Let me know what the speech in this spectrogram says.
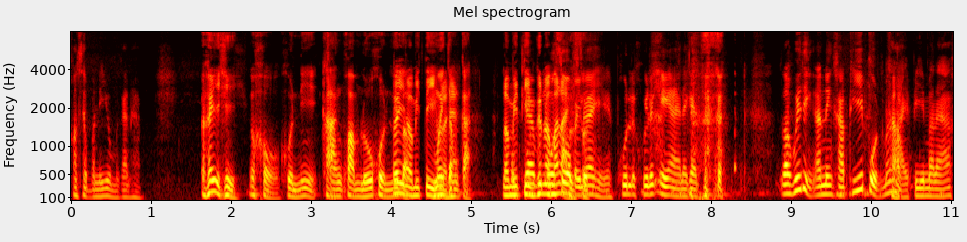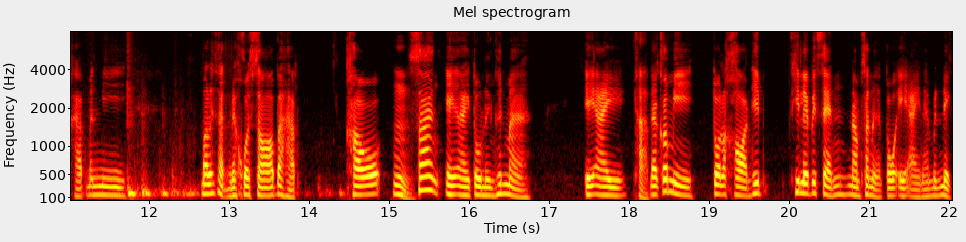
คอนเซปต์วันนี้อยู่เหมือนกันครับ เฮ้ยโอ้โหคุณนี่ครับทางความรู้คุณนี่เฮ้ยแบบเรามีธีมไม่เหรอเนี่ยจำกัด เรามีทีมขึ้นมาเมื่อไหร่แค่วๆไปเรื่อยเห็นพูดคุยเรื่อง AI อะไรกัน เราพูดถึงอันนึงครับ ที่ญี่ปุ่นเมื่อครับหลายปีมาแล้วครับ มันมีบริษัท Microsoft อะครับเขาอืมสร้าง AI ตัวหนึ่งขึ้นมา AI ครับแล้วก็มีตัวละครที่ที่ represent นำเสนอตัว AI นั้นเป็นเด็ก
